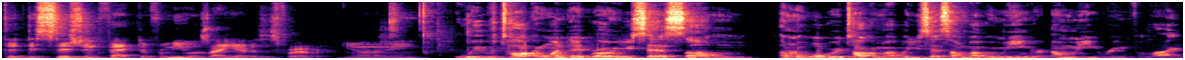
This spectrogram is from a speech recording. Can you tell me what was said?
the decision factor for me was like, yeah, this is forever. You know what I mean? We were talking one day, bro. You said something. I don't know what we were talking about, but you said something about we mean I'm Mean Green for life.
